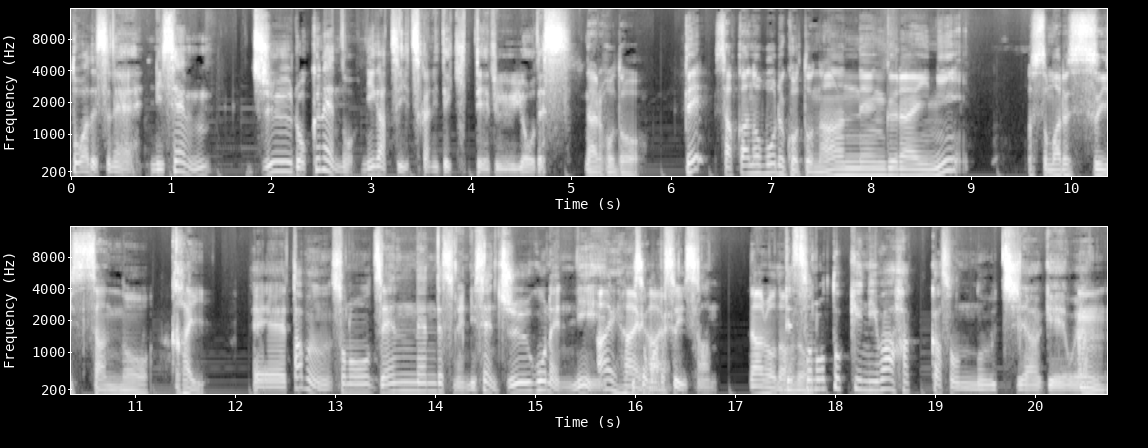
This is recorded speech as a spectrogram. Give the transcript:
トはですね、2016年の2月5日にできているようです。なるほど。で、遡ること何年ぐらいに、磯丸水産の会。えー、多分その前年ですね、2015年にはいはいはい磯丸水産。なるほど。で、その時にはハッカソンの打ち上げをやっ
